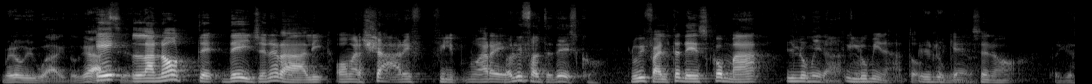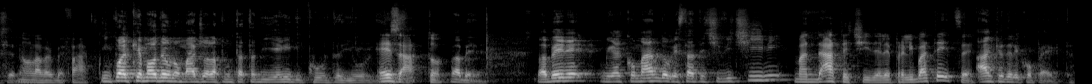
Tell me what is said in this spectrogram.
Me lo riguardo, grazie. E La notte dei generali, Omar Sharif, Philippe Noiret. Ma lui fa il tedesco. Lui fa il tedesco, ma... Illuminato. Illuminato, Illuminato. perché se no... Perché se no non l'avrebbe fatto. In qualche modo è un omaggio alla puntata di ieri di Kurt Jürgen. Esatto. Va bene. Va bene, mi raccomando, restateci vicini. Mandateci delle prelibatezze. Anche delle coperte.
